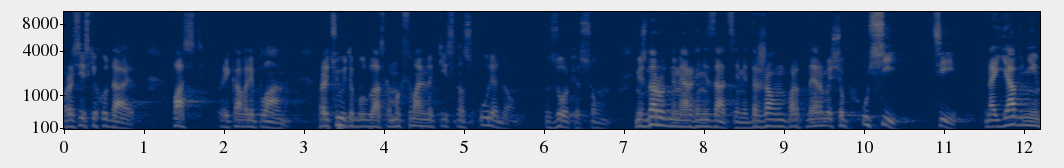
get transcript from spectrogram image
російських ударів. Fast Recovery Plan. Працюйте, будь ласка, максимально тісно з урядом, з офісом, міжнародними організаціями, державними партнерами, щоб усі ці наявні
